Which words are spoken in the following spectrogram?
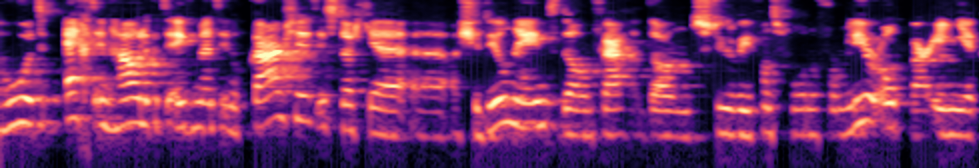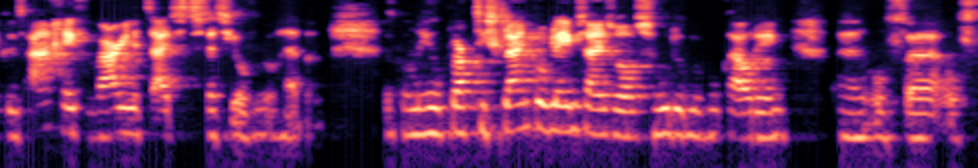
hoe het echt inhoudelijk het evenement in elkaar zit, is dat je uh, als je deelneemt, dan, vraag, dan sturen we je van tevoren een formulier op waarin je kunt aangeven waar je het tijdens de sessie over wil hebben. Dat kan een heel praktisch klein probleem zijn, zoals hoe doe ik mijn boekhouding, uh, of, of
